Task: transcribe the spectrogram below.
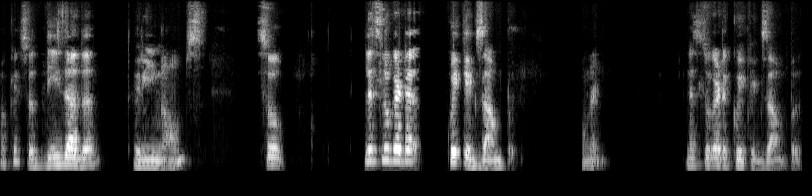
Okay, so these are the three norms. So let's look at a quick example. All right, let's look at a quick example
